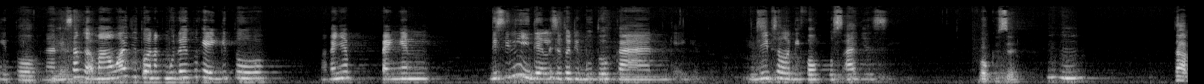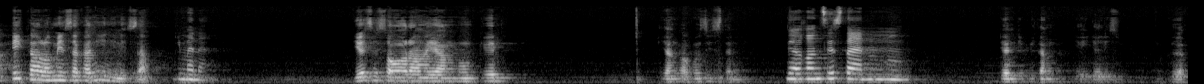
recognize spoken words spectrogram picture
gitu. Nah Iya. Nisa nggak mau aja tuh anak muda itu kayak gitu. Makanya pengen di sini idealis itu dibutuhkan kayak gitu. Jadi bisa lebih fokus aja sih. Fokus ya? Mhm. tapi kalau misalkan ini nih Sa, gimana dia seseorang yang mungkin yang nggak konsisten. Nggak konsisten Hmm. dan dibilang dia idealis juga.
